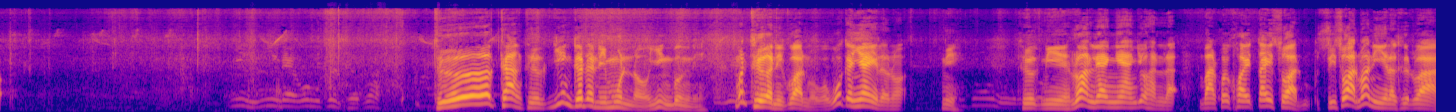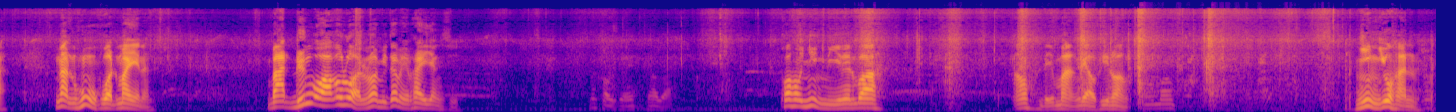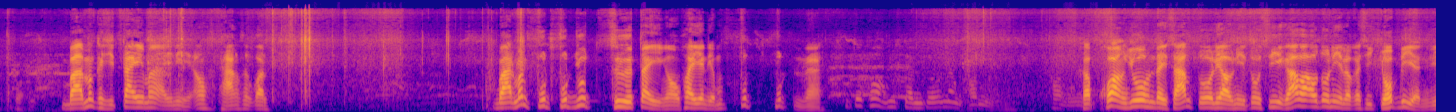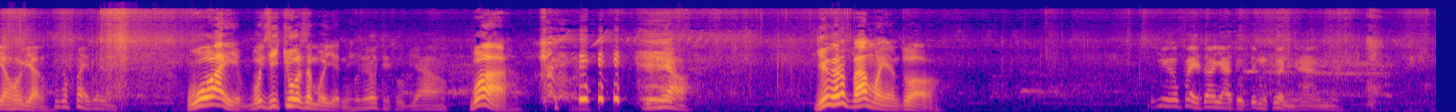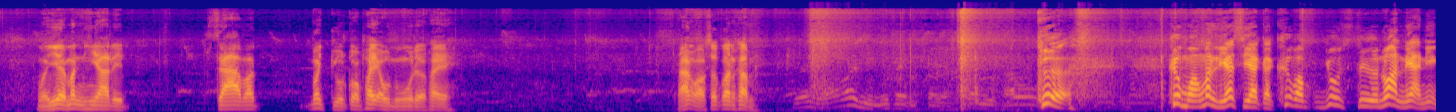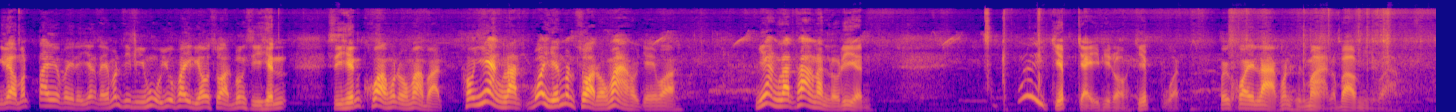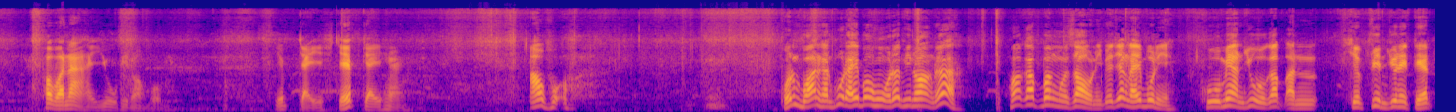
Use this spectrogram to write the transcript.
ยิ่งยิ่งได้ว่ามันขึ้นเถิดว่าถือกทางถือกยิ่งเกิดอันนี้มุ่นเอายิ่งเบิ่งนี่มันถือกอันนี้กว่านบอกว่าว่าก็ใหญ่แล้วเนาะนี่ ถือกนี่ร้อนแรงแงงอยู่หันละบาดค่อยๆไต่สอดสีสอดมานี่ละคือว่า นั่นหู้ขวดไม้นั่นบาดดึงออกเอาลวดเนาะมีแต่ไม้ไผ่จังสิเขาใจครับว่าเพราะเฮายิ่งหนีแม่นบ่าเอาได้มั่งแล้วพี่น้อง ยิ่งยูหัน บาดมันก็สิตไตมาไอ้นี่ เอาทางซะก่อน บาดมันฟุดฟุดยู่ซื่อไตเงาไผ่ย่างเดี๋ยวมันฟุดฟุดนะเจ้าของเต็มโตนั่งพัน ครับคว้างอยู่ได้สามตัวแล้วนี่ตัวสี่กะว่าเอาตัวนี้เราก็สิจบดิอันเลี้ยงห้องเลี้ยงมันก็ไฟบ่ยังว้ายบ่สิจูดซะบ่เย็นนี่บ่เดียวสิถูกยาวว้ายิงแนวยิงกันฟ้าใหม่นั่นตัวมีก็ไฟต่อยาสูบได้มันขึ้นฮะหัวเย่มันเฮียได้ซาว่ามาจูดกว่าไผเอาหนูเด้อไผทางออกซะก่อนครับคือ คือหมองมันเหลียเสียก็คือว่าอยู่ซื่อนอนเนี่ยนี่อีกแล้วมันไต่ไปได้ยังไงมันสิมีหูอยู่ไฟเหลียวสอดเบิ่งสิเห็นสิเห็นขว้างมันออกมาบาดเฮาแย่งลัดบ่เห็นมันสอดออกมาเข้าใจว่าแย่งลัดทางนั้นเรอเดียนเจ็บใจพี่น้องเจ็บปวดค่อยๆลากมันขึ้นมาแล้วบ้ามีว่าภาวนาให้อยู่พี่น้องผม เจ็บใจ เจ็บใจแฮงเอาผลบอลกันผู้ใดบ่ฮู้เด้อพี่น้องเด้อเพราะกับเบิ้งมื้อเช้านี่เป็นจังไดบุนี่ รูแม่นอยู่กับอันเชฟฟินอยู่ในเต็ด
